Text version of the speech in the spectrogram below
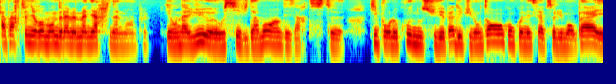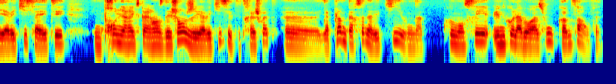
appartenir au monde de la même manière finalement un peu. Et on a eu aussi évidemment hein, des artistes qui pour le coup nous suivaient pas depuis longtemps qu'on connaissait absolument pas et avec qui ça a été une première expérience d'échange et avec qui c'était très chouette. Il y a plein de personnes avec qui on a commencé une collaboration comme ça en fait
